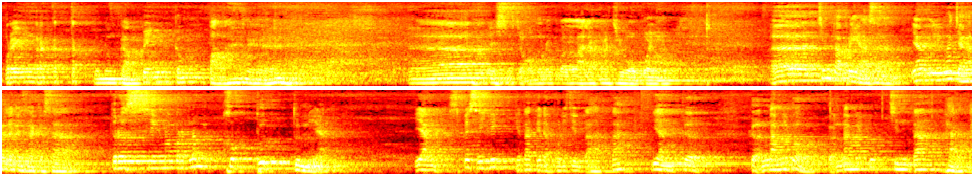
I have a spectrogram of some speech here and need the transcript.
pring reketek gunung gamping gempal. Eh, wis aja ngomong lali ngaji opo yang. Eh, cinta perhiasan. Yang kelima jangan tergesa-gesa. Terus yang nomor enam hubbud dunia. Yang spesifik kita tidak boleh cinta harta. Yang ke keenam itu keenam itu cinta harta.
